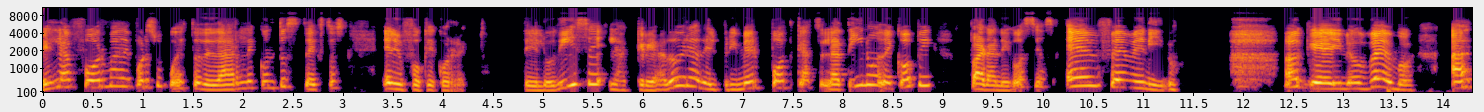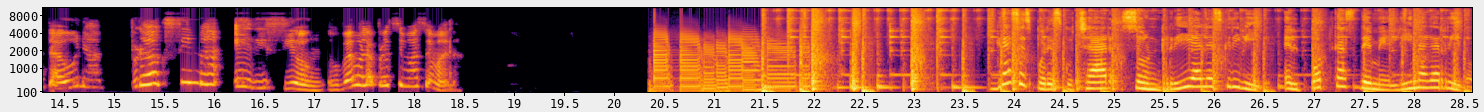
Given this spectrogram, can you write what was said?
es la forma de, por supuesto, de darle con tus textos el enfoque correcto. Te lo dice la creadora del primer podcast latino de copy para negocios en femenino. Ok, nos vemos. Hasta una próxima edición. Nos vemos la próxima semana. Gracias por escuchar Sonríe al Escribir, el podcast de Melina Garrido.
